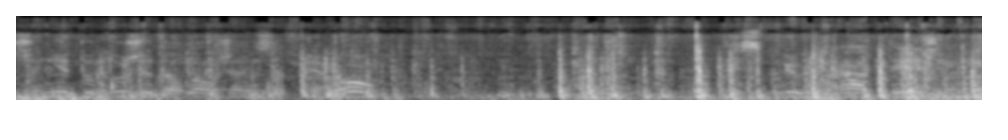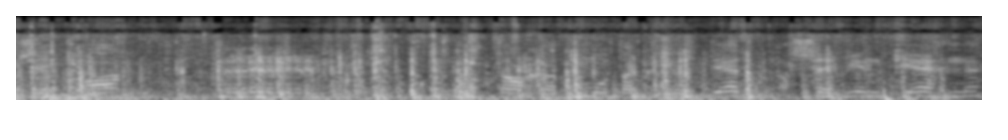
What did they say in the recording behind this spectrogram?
Сьогодні тут дуже давно вже не запрягав. Десь півтора тижня, може два. Трохи тому так летить, а ще він кегне.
